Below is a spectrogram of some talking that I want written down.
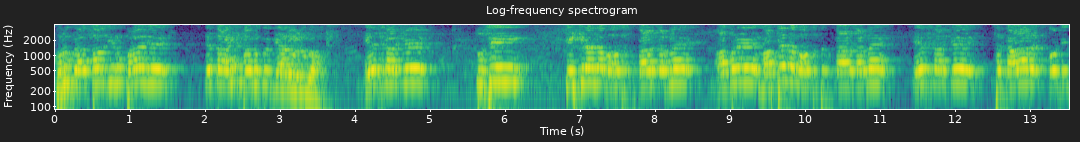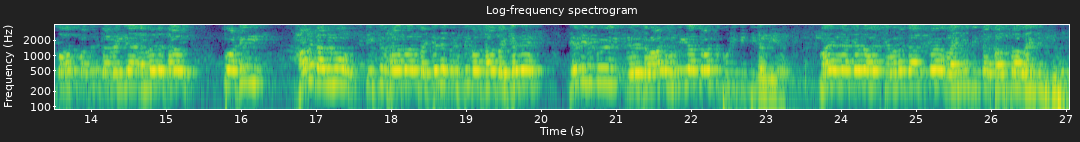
ਗੁਰੂ ਗ੍ਰੰਥ ਸਾਹਿਬ ਜੀ ਨੂੰ ਪੜਾਂਗੇ ਤੇ ਤਾਂ ਹੀ ਸਾਨੂੰ ਕੋਈ ਗਿਆਨ ਮਿਲੂਗਾ। ਇਸ ਕਰਕੇ ਤੁਸੀਂ ਟੀਚਰਾਂ ਦਾ ਬਹੁਤ ਸਤਿਕਾਰ ਕਰਨਾ ਹੈ। ਆਪਣੇ ਮਾਪਿਆਂ ਦਾ ਬਹੁਤ ਸਤਿਕਾਰ ਕਰਨਾ ਹੈ। ਇਸ ਕਰਕੇ ਸਰਕਾਰ ਤੁਹਾਡੀ ਬਹੁਤ ਮਦਦ ਕਰ ਰਹੀ ਹੈ। ਐਮਐਲਏ ਸਾਹਿਬ, ਤੁਹਾਡੀ ਹਰ ਗੱਲ ਨੂੰ ਟੀਚਰ ਸਾਹਿਬਾਨ ਬੈਠੇ ਨੇ, ਪ੍ਰਿੰਸੀਪਲ ਸਾਹਿਬ ਬੈਠੇ ਨੇ। ਜਿਹੜੀ ਵੀ ਕੋਈ ਡਿਮਾਂਡ ਹੁੰਦੀ ਹੈ, ਤੁਰੰਤ ਪੂਰੀ ਕੀਤੀ ਜਾਂਦੀ ਹੈ। ਮੈਂ ਇਹਨਾਂ ਕਹਿੰਦਾ ਹੋਇਆ, ਖਿਮਲਾ ਜਾਚਕ ਵਾਹਿਗੁਰੂ ਜੀ ਕਾ ਖਾਲਸਾ, ਵਾਹਿਗੁਰੂ ਜੀ ਕੀ ਫਤਿਹ।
